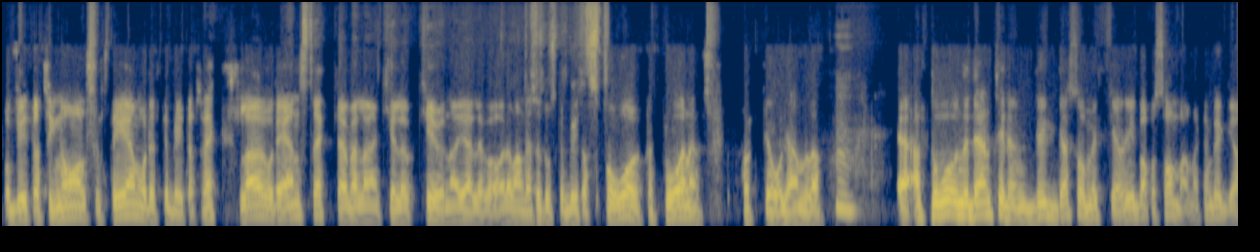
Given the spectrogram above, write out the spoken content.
och byta signalsystem och det ska bytas växlar och det är en sträcka mellan Kiruna och Gällivare där man dessutom ska byta spår för spåren är 40 år gamla. Mm. Eh, att då under den tiden bygga så mycket, och det är bara på sommaren man kan bygga,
